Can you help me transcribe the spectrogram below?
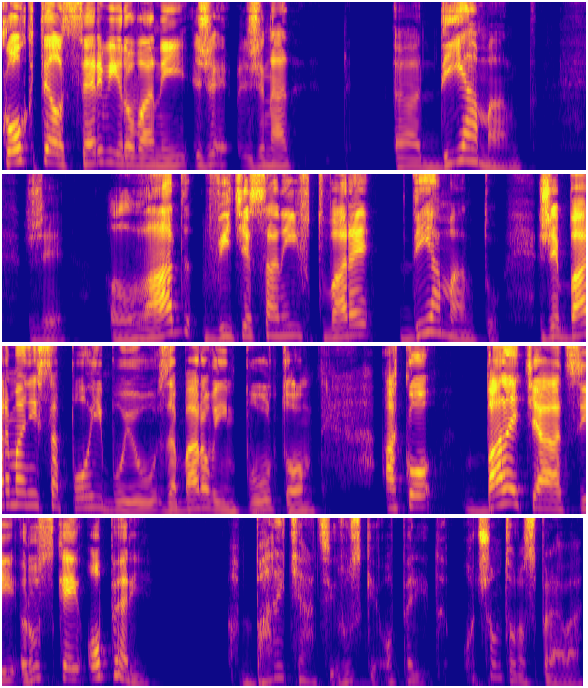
koktel servírovaný, že, že na uh, diamant, že ľad vytesaný v tvare diamantu. Že barmani sa pohybujú za barovým pultom ako baleťáci ruskej opery. A baleťáci ruskej opery, o čom to rozpráva?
